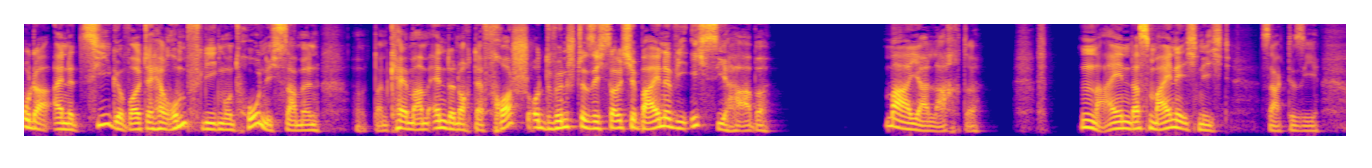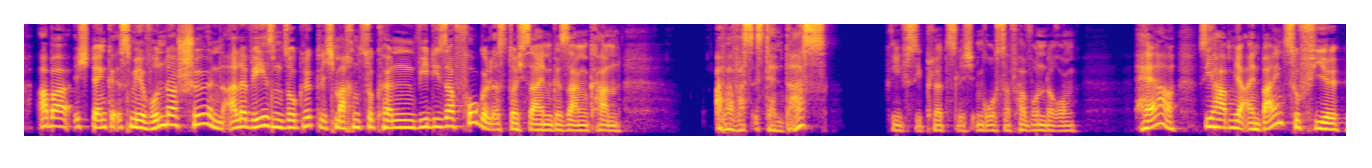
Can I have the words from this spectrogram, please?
oder eine Ziege wollte herumfliegen und Honig sammeln, dann käme am Ende noch der Frosch und wünschte sich solche Beine, wie ich sie habe. Maja lachte. Nein, das meine ich nicht, sagte sie, aber ich denke es mir wunderschön, alle Wesen so glücklich machen zu können, wie dieser Vogel es durch seinen Gesang kann. Aber was ist denn das? rief sie plötzlich in großer Verwunderung. Herr, Sie haben ja ein Bein zu viel.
